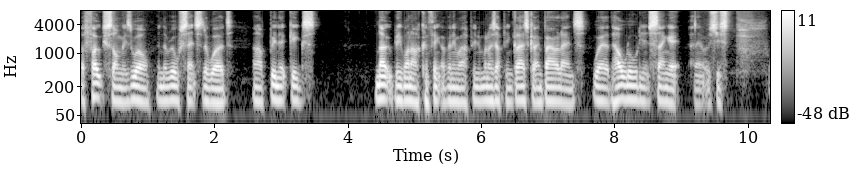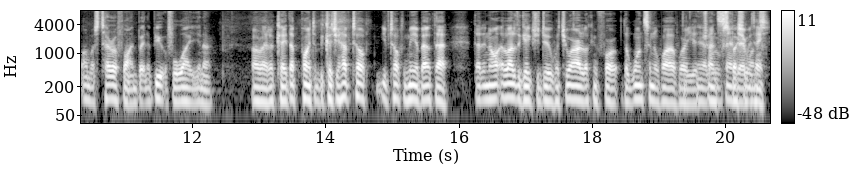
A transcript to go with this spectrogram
a folk song as well in the real sense of the word. And I've been at gigs, notably one I can think of anyway, up in, when I was up in Glasgow in Barrowlands, where the whole audience sang it, and it was just almost terrifying, but in a beautiful way, you know. All right. Okay. That point, because you have talked, you've talked with me about that. That in all, a lot of the gigs you do, what you are looking for, the once in a while where you Yeah, transcend everything, ones.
